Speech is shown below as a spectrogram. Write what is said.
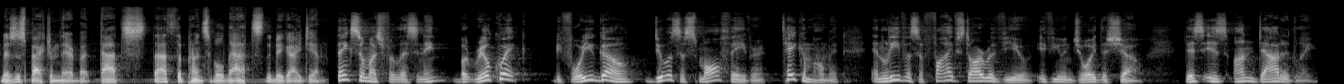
There's a spectrum there, but that's that's the principle. That's the big idea. Thanks so much for listening. But real quick, before you go, do us a small favor, take a moment, and leave us a five star review if you enjoyed the show. This is undoubtedly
